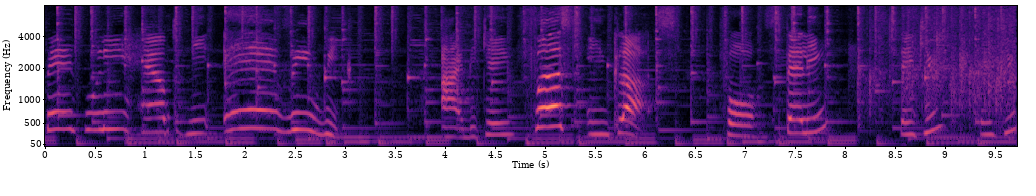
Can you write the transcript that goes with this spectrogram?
faithfully helped me every week. I became first in class for spelling. Thank you, thank you,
